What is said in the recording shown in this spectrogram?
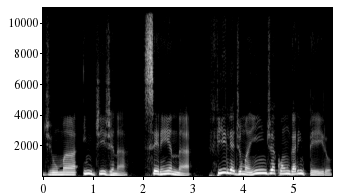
de uma indígena, Serena, filha de uma índia com um garimpeiro.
